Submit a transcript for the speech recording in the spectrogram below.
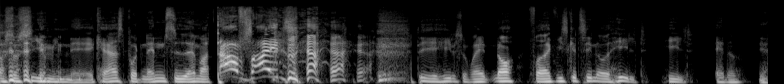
Og så siger min øh, kæreste på den anden side af mig, der er offside! det er helt suverænt. Nå, Frederik, vi skal til noget helt, helt andet. Ja.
